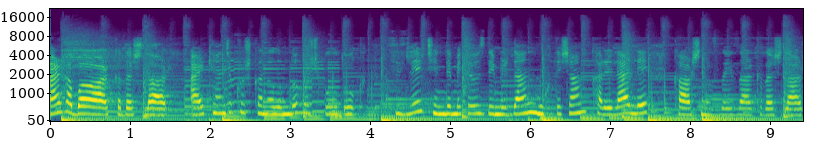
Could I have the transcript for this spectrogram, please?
Merhaba arkadaşlar. Erkenci Kuş kanalımda hoş bulduk. Sizler için Demet Özdemir'den muhteşem karelerle karşınızdayız arkadaşlar.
